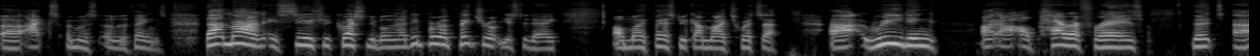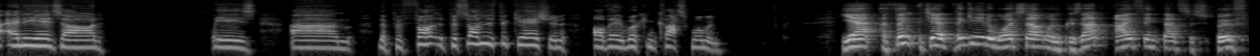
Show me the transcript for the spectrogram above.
uh, acts, amongst other things. That man is seriously questionable. And I did put a picture up yesterday on my Facebook and my Twitter, uh, reading I, will paraphrase that uh, Izzard is um, the personification of a working class woman. Yeah, I think Jed, I think you need to watch that one because that I think that's a spoof.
